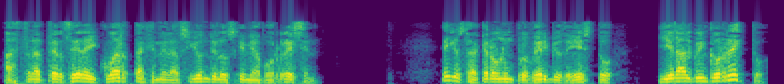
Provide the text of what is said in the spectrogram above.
hasta la tercera y cuarta generación de los que me aborrecen. Ellos sacaron un proverbio de esto, y era algo incorrecto.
